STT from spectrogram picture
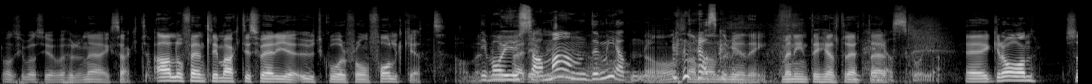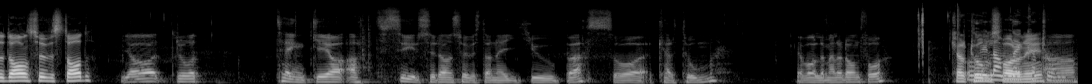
jag ska bara se hur den är exakt. All offentlig makt i Sverige utgår från folket. Ja, men Det var ju samma andemening. Ja, samma andemening. Men inte helt rätt Nej, där. Eh, Gran, Sudans huvudstad. Ja, då tänker jag att Sydsudans huvudstad är Juba, så Khartoum. Jag valde mellan de två. Khartoum svarar ni. Khartoum. Ja,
